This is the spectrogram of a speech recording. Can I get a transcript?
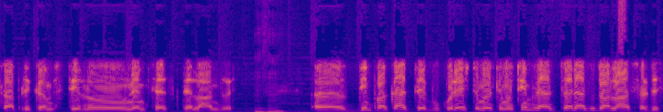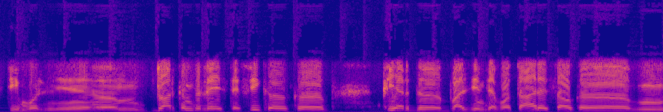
să aplicăm stilul nemțesc de landuri. Uh, Din păcate, București în ultimul timp reacționează doar la astfel de stimuli. Um, Doar când le este frică că pierd uh, bazin de votare sau că um,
